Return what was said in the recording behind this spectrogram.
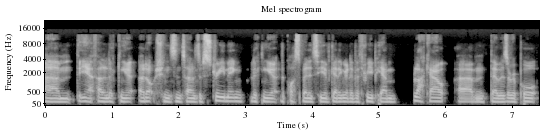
um, the EFL are looking at, at, options in terms of streaming, looking at the possibility of getting rid of the 3 p.m. blackout. Um, there was a report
